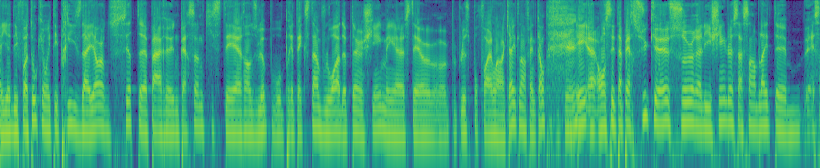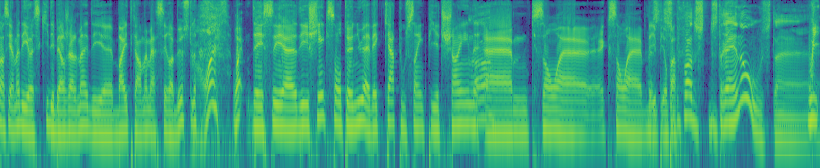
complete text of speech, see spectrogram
Il y a des photos qui ont été prises d'ailleurs du site par une personne qui s'était rendue là pour prétextant vouloir adopter un chien, mais c'était un, un peu plus pour faire l'enquête, là, en fin de compte. Et euh, on s'est aperçu que sur les chiens, là, ça semble être euh, essentiellement des huskies, des bergers allemands et des euh, bêtes quand même assez robustes. Là. ouais? Ouais, c'est euh, des chiens qui sont tenus avec 4 ou 5 pieds de chaîne, euh, qui sont... qui sont ben, puis on parle- pour faire du, du traîneau un. oui,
